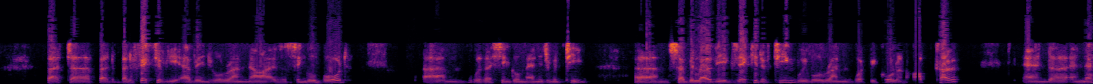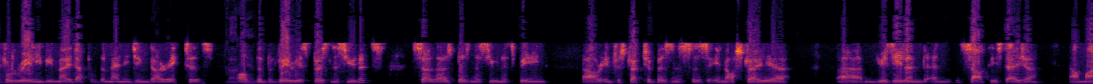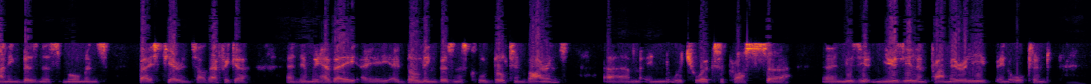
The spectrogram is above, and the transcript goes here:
But uh, but but effectively, Aveng will run now as a single board um, with a single management team. Um, so below the executive team, we will run what we call an opco, and uh, and that will really be made up of the managing directors okay. of the various business units. So those business units being our infrastructure businesses in Australia, um, New Zealand, and Southeast Asia, our mining business, Moolmans, based here in South Africa, and then we have a, a, a building business called Built Environs, um, in which works across uh, uh, New, Ze- New, Zealand, primarily in Auckland,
